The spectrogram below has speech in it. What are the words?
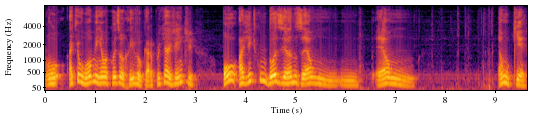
O, é que o homem é uma coisa horrível, cara, porque a gente. Ou a gente com 12 anos é um. um é um. É um quê?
